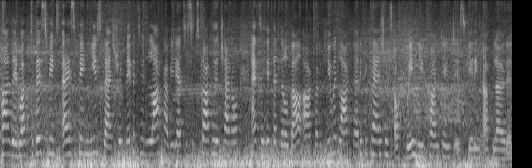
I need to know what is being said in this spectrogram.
Hi there, welcome to this week's ASFN Newsflash. Remember to like our video, to subscribe to the channel, and to hit that little bell icon if you would like notifications of when new content is getting uploaded.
